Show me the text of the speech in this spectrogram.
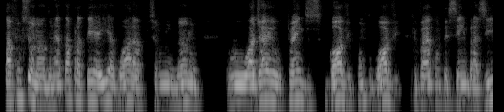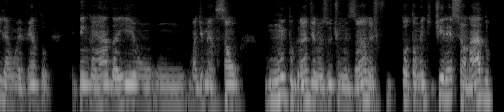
está funcionando, né? Tá para ter aí agora, se não me engano, o Agile Trends Gov.gov, que vai acontecer em Brasília, um evento que tem ganhado aí um, um, uma dimensão muito grande nos últimos anos, totalmente direcionado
